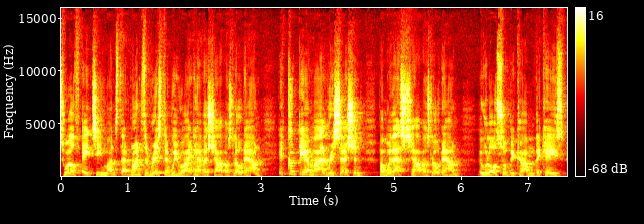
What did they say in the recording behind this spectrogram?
12, 18 months, that runs the risk that we might have a sharper slowdown. It could be a mild recession, but with that sharper slowdown, it will also become the case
